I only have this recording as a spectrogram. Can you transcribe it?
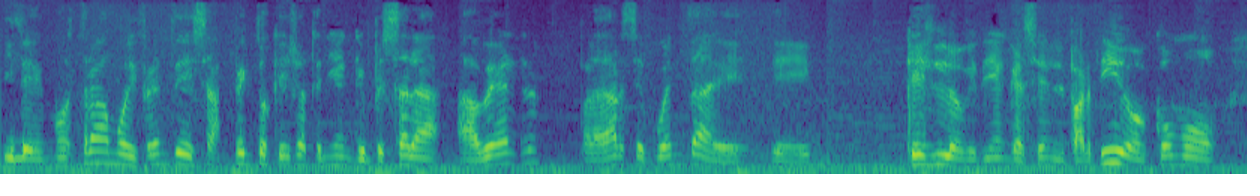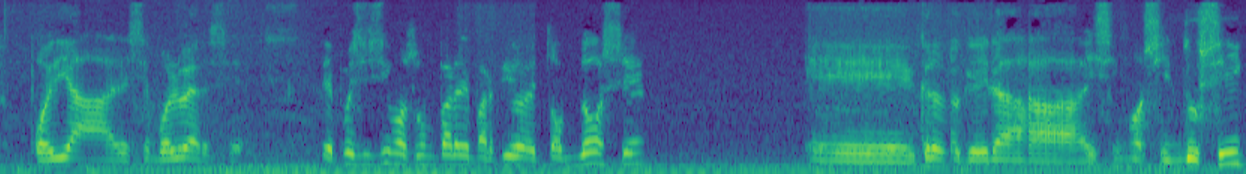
y les mostrábamos diferentes aspectos que ellos tenían que empezar a, ver para darse cuenta de qué es lo que tenían que hacer en el partido, cómo podía desenvolverse. Después hicimos un par de partidos de top 12, eh, creo que era hicimos Indusic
